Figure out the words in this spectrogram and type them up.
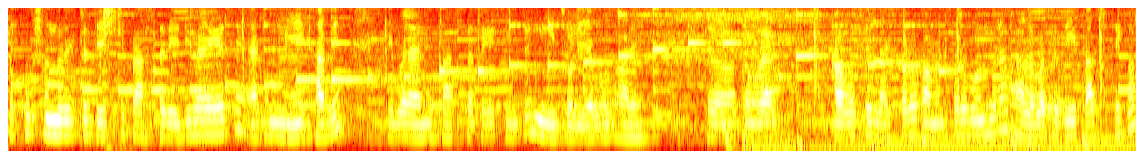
তো খুব সুন্দর একটা টেস্টি পাস্তা রেডি হয়ে গেছে। এখন মেয়ে খাবে। এবার আমি পাস্তাটাকে কিন্তু নিয়ে চলে যাব ঘরে। তো তোমরা অবশ্যই লাইক করো কমেন্ট করো বন্ধুরা। ভালোবাসা দিয়ে পাশে থেকো।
